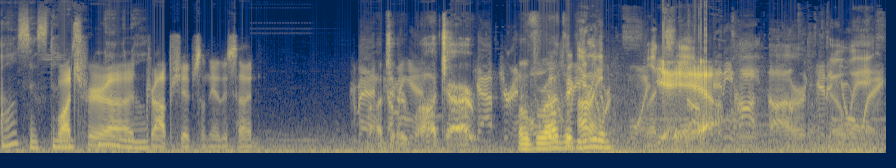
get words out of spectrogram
All systems. Watch for uh, drop ships on the other side. Roger, Roger. Capture Over hold Roger. the All right, resource point. let's. Yeah. Any hostiles are getting your going. way.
